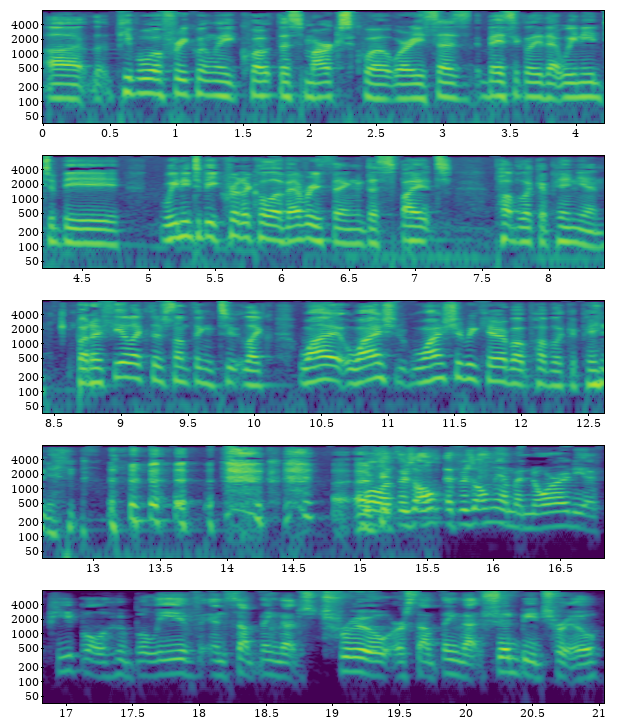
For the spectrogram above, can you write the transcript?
uh, people will frequently quote this Marx quote where he says basically that we need to be we need to be critical of everything despite public opinion. But I feel like there's something to like why why should why should we care about public opinion? Well, if there's o- if there's only a minority of people who believe in something that's true or something that should be true,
